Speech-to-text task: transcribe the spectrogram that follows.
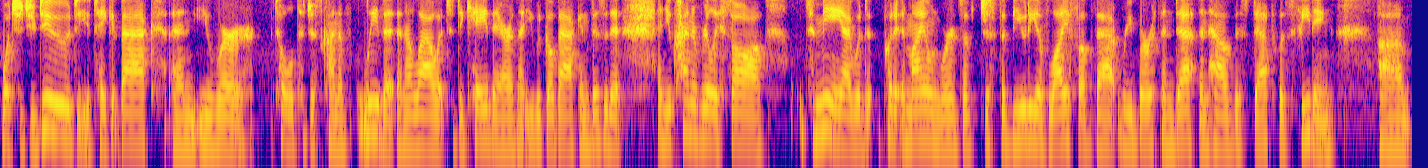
what should you do? Do you take it back? And you were told to just kind of leave it and allow it to decay there and that you would go back and visit it. And you kind of really saw to me i would put it in my own words of just the beauty of life of that rebirth and death and how this death was feeding um,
